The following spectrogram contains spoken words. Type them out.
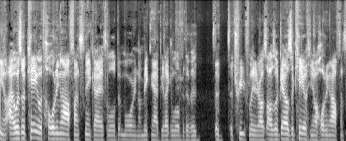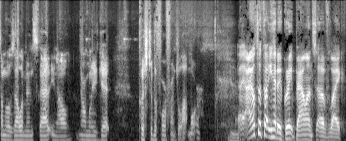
you know, I was okay with holding off on Snake Eyes a little bit more, you know, making that be like a little bit of a a, a treat for later. I was, I was okay. I was okay with you know holding off on some of those elements that you know normally get pushed to the forefront a lot more. I I also thought you had a great balance of like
